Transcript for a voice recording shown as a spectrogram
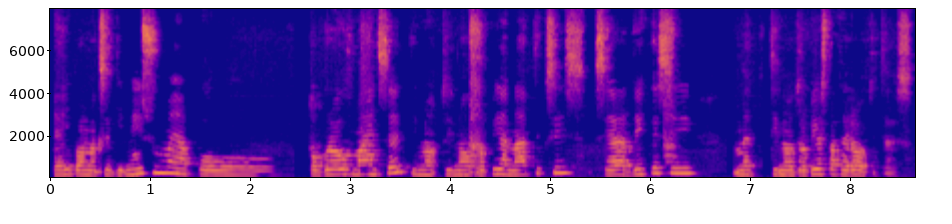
Ε, λοιπόν, να ξεκινήσουμε από το growth mindset, την, την νοοτροπία ανάπτυξης σε αντίθεση με την νοοτροπία σταθερότητας.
